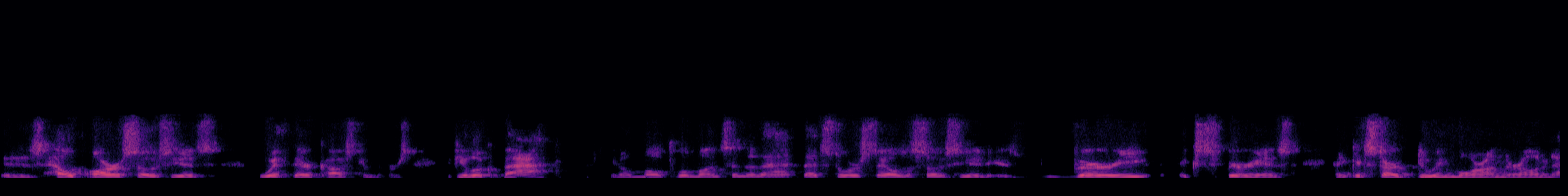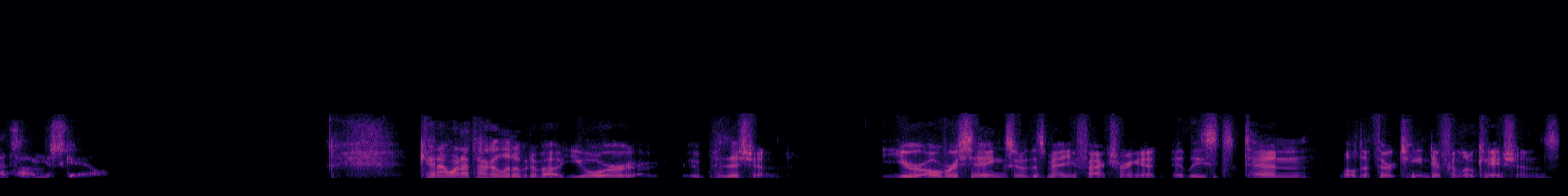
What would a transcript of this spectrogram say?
is help our associates with their customers. If you look back, you know, multiple months into that, that store sales associate is very experienced and can start doing more on their own, and that's how you scale. Ken, I want to talk a little bit about your position. You're overseeing sort of this manufacturing at at least 10, well, to 13 different locations,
